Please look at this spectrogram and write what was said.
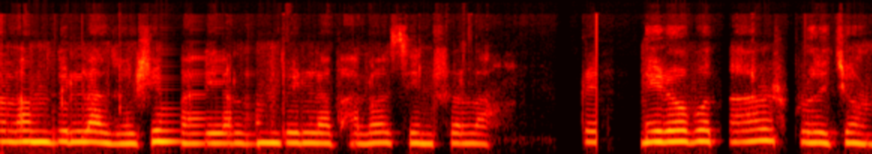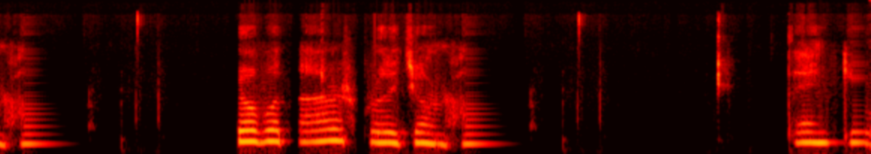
আলহামদুলিল্লাহ, জসিম ভাই, আলহামদুলিল্লাহ ভালো আছি ইনশাল্লাহ নিরবতার প্রয়োজন হয়। নিরবতার প্রয়োজন হয়। থ্যাংক ইউ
